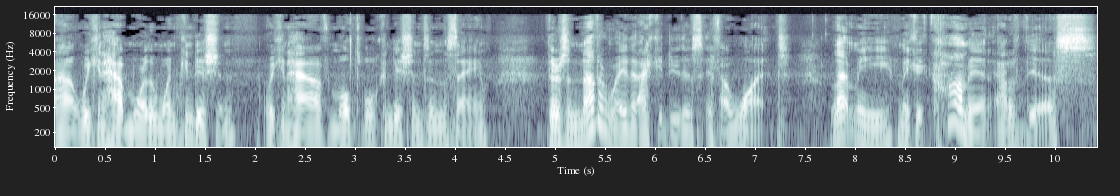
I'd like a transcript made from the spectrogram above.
uh, we can have more than one condition. We can have multiple conditions in the same. There's another way that I could do this if I want. Let me make a comment out of this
